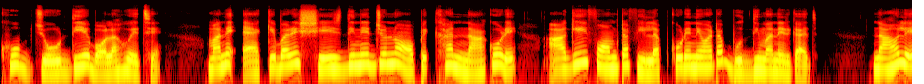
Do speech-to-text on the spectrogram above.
খুব জোর দিয়ে বলা হয়েছে। মানে একেবারে শেষ দিনের জন্য অপেক্ষা না করে আগেই ফর্মটা ফিল করে নেওয়াটা বুদ্ধিমানের কাজ। না হলে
